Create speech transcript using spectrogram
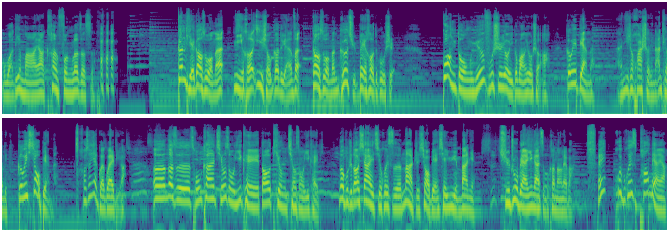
我的妈呀，看疯了这是！跟帖告诉我们你和一首歌的缘分，告诉我们歌曲背后的故事。广东云浮市有一个网友说啊，各位编们，啊，你这话说的难听的，各位小编们，好像也怪怪的啊。呃，我是从看轻松一刻到听轻松一刻的。我不知道下一期会是哪只小编写语音版呢？区主编应该是不可能了吧？哎，会不会是胖编呀？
